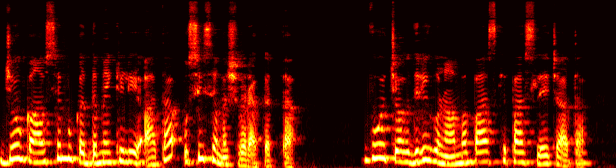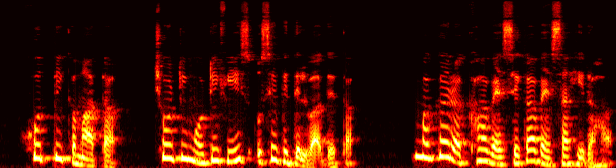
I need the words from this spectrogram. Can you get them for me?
जो गाँव से मुकदमे के लिए आता, उसी से मशवरा करता। वो चौधरी गुलाम अब्बास के पास ले जाता, खुद भी कमाता। छोटी मोटी फ़ीस उसे भी दिलवा देता। मगर रखा वैसे का वैसा ही रहा।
